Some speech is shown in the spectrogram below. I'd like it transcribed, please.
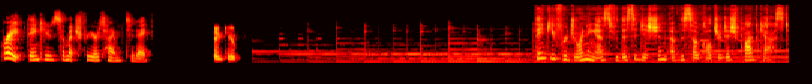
Great. Thank you so much for your time today. Thank you. Thank you for joining us for this edition of the Cell Culture Dish podcast.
